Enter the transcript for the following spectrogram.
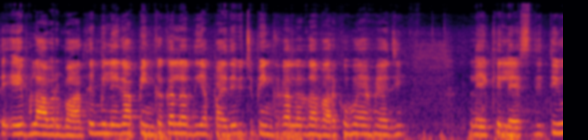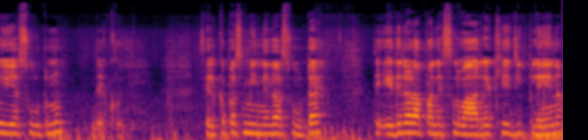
ਤੇ ਇਹ ਫਲਾਵਰ ਬਾਹ ਤੇ ਮਿਲੇਗਾ ਪਿੰਕ ਕਲਰ ਦੀ ਆਪਾਂ ਇਹਦੇ ਵਿੱਚ ਪਿੰਕ ਕਲਰ ਦਾ ਵਰਕ ਹੋਇਆ ਹੋਇਆ ਜੀ। ਲੈ ਕੇ ਲੈਸ ਦਿੱਤੀ ਹੋਈ ਹੈ ਸੂਟ ਨੂੰ। ਦੇਖੋ ਜੀ ਸਿਲਕ ਪਸ਼ਮੀਨੇ ਦਾ ਸੂਟ ਹੈ। ਤੇ ਇਹਦੇ ਨਾਲ ਆਪਾਂ ਨੇ ਸਲਵਾਰ ਰੱਖੀ ਹੈ ਜੀ ਪਲੇਨ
